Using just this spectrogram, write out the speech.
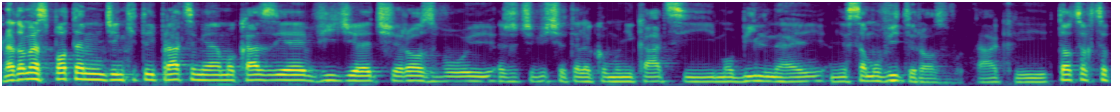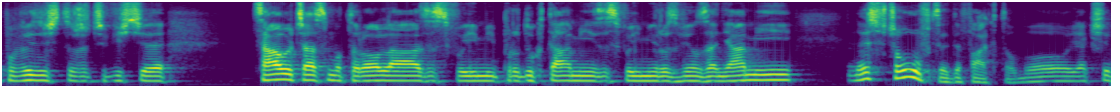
Natomiast potem dzięki tej pracy miałem okazję widzieć rozwój rzeczywiście telekomunikacji mobilnej, niesamowity rozwój. Tak? I to, co chcę powiedzieć, to rzeczywiście cały czas Motorola ze swoimi produktami, ze swoimi rozwiązaniami no jest w czołówce de facto, bo jak się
